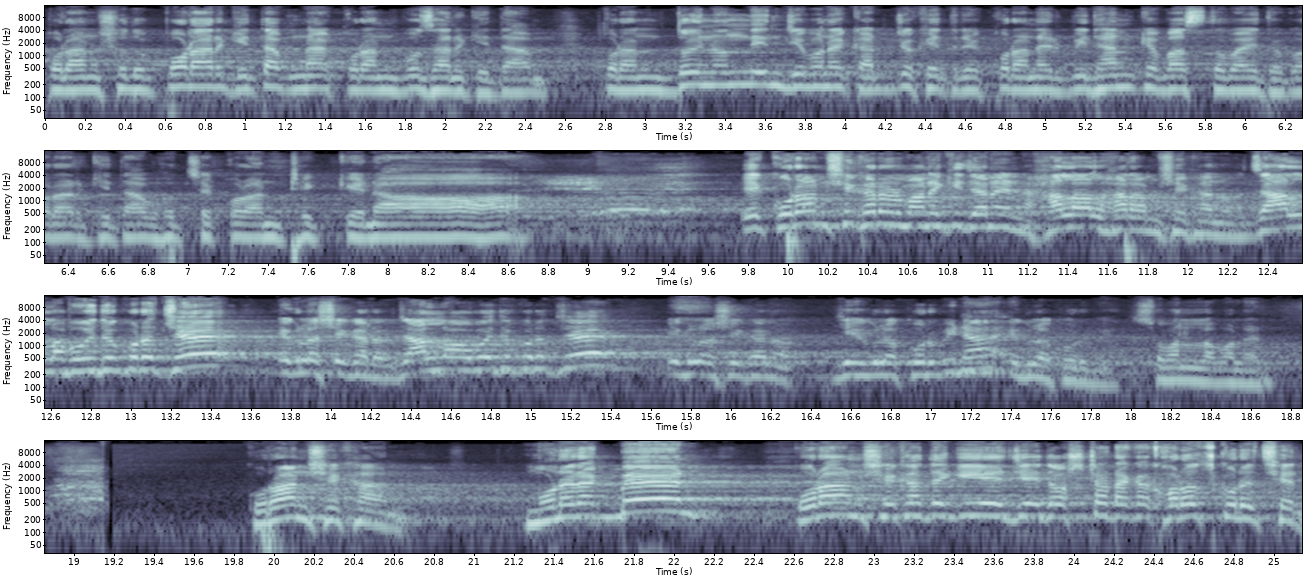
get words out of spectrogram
কোরআন শুধু পড়ার কিতাব না, কোরআন বোঝার কিতাব। কোরআন দৈনন্দিন জীবনে কার্যক্ষেত্রে কোরআনের বিধানকে বাস্তবায়িত করার কিতাব হচ্ছে কোরআন, ঠিক কিনা? এ কোরআন শেখানোর মানে কি জানেন? হালাল, হারাম শেখানো। যা আল্লাহ বৈধ করেছে, এগুলো শেখানো। যা আল্লাহ অবৈধ করেছে, এগুলো শেখানো। যে এগুলো করবি না, এগুলো করবি। সোমান্লাহ বলেন। কোরআন শেখান। মনে রাখবেন, কোরআন শেখাতে গিয়ে যে দশটা টাকা খরচ করেছেন,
